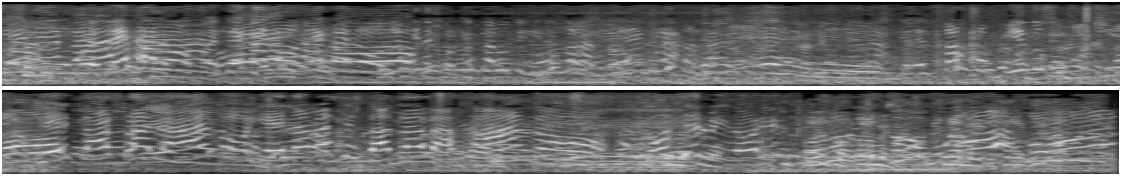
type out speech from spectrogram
¿Qué le pasa? Pues déjalo, pues déjalo, déjalo. tienes por qué estar utilizando la violencia. Le estás rompiendo su coche. Le está jalando y él nada más está trabajando. Son servidores públicos. No, no, ¿por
